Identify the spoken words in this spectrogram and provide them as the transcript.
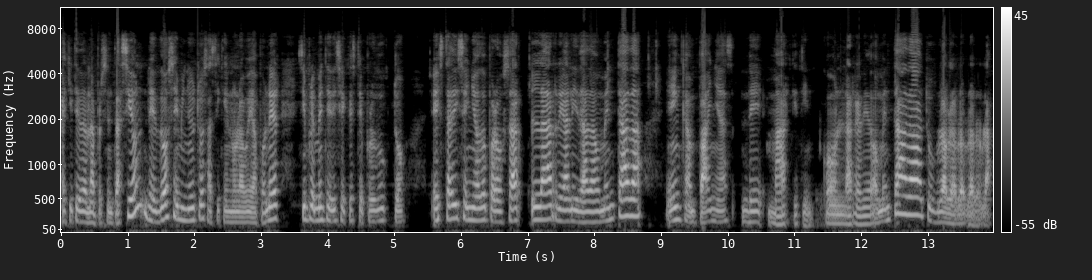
Aquí te dan la presentación de 12 minutos, así que no la voy a poner. Simplemente dice que este producto está diseñado para usar la realidad aumentada en campañas de marketing con la realidad aumentada, tú bla bla bla bla bla bla.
